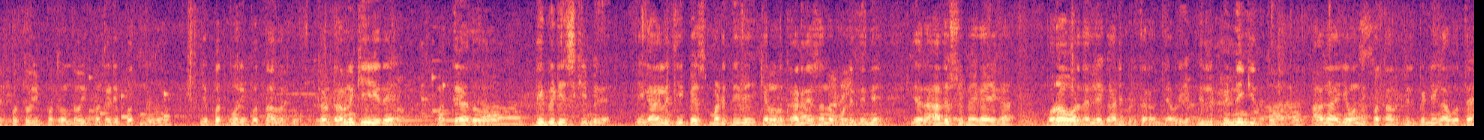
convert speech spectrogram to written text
ಇಪ್ಪತ್ತು, ಇಪ್ಪತ್ತೊಂದು, ಇಪ್ಪತ್ತೆರಡು, ಇಪ್ಪತ್ತ್ಮೂರು ಇಪ್ಪತ್ತ್ಮೂರು ಇಪ್ಪತ್ನಾಲ್ಕು ಕೆಲವು ಟರ್ನ್ ಕೀ ಇದೆ, ಮತ್ತು ಅದು ಡಿ ಬಿ ಟಿ ಸ್ಕೀಮ್ ಇದೆ. ಈಗಾಗಲೇ ಜಿ ಪಿ ಎಸ್ ಮಾಡಿದ್ದೀವಿ ಕೆಲವೊಂದು ಕಾರ್ಯದರ್ಶನ ಕೊಟ್ಟಿದ್ದೀನಿ. ಇದರ ಆದಷ್ಟು ಬೇಗ ಈಗ ಬರೋ ವಾರದಲ್ಲಿ ಗಾಡಿ ಬಿಡ್ತಾರಂತೆ. ಅವರಿಗೆ ಬಿಲ್ ಪೆಂಡಿಂಗ್ ಇತ್ತು. ಹಾಗಾಗಿ ಒಂದು ಇಪ್ಪತ್ನಾಲ್ಕು ಬಿಲ್ ಪೆಂಡಿಂಗ್ ಆಗುತ್ತೆ.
